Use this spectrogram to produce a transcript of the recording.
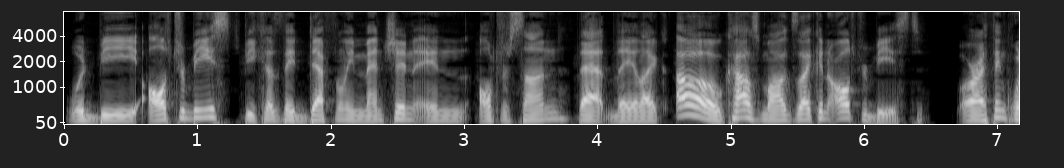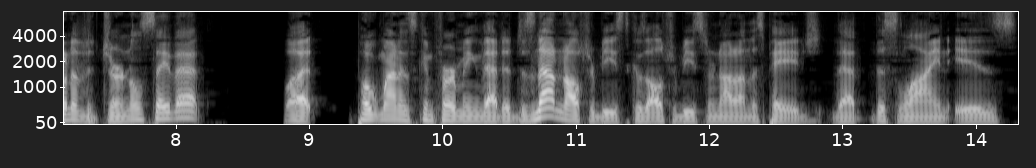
would be Ultra Beast because they definitely mention in Ultra Sun that they like, oh, Cosmog's like an Ultra Beast. Or I think one of the journals say that. But Pokemon is confirming that it is not an Ultra Beast because Ultra Beasts are not on this page, that this line is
